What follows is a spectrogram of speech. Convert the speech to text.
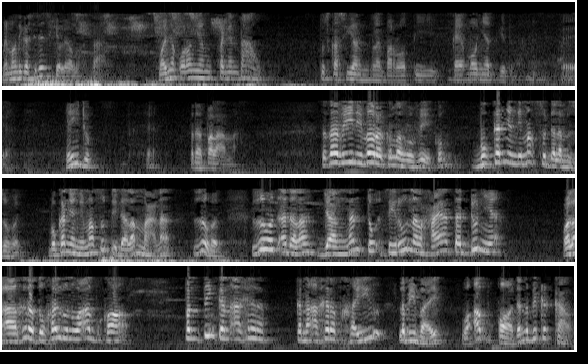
memang dikasih rezeki oleh Allah Taala. Banyak orang yang pengen tahu. Terus kasihan lempar roti kayak monyet gitu. Ya, ya hidup. Ya. Berapa lama? Tetapi ini barakallahu fiikum bukan yang dimaksud dalam zuhud. Bukan yang dimaksud di dalam makna zuhud. Zuhud adalah jangan tu'thirunal hayata dunia wal akhiratu khairun wa abqa. Pentingkan akhirat karena akhirat khair lebih baik wa abqa dan lebih kekal.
